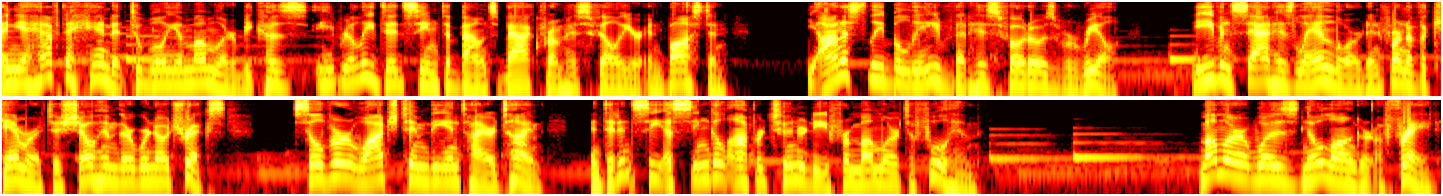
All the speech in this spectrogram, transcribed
and you have to hand it to William Mumler because he really did seem to bounce back from his failure in Boston. He honestly believed that his photos were real. He even sat his landlord in front of the camera to show him there were no tricks. Silver watched him the entire time and didn't see a single opportunity for Mumler to fool him. Mumler was no longer afraid.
